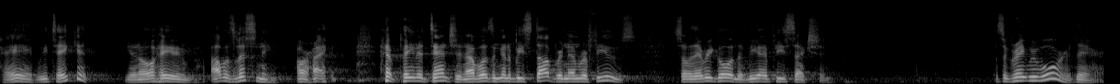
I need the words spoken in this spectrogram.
Hey, we take it. You know, hey, I was listening, all right, paying attention. I wasn't going to be stubborn and refuse. So there we go in the VIP section. It's a great reward there.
